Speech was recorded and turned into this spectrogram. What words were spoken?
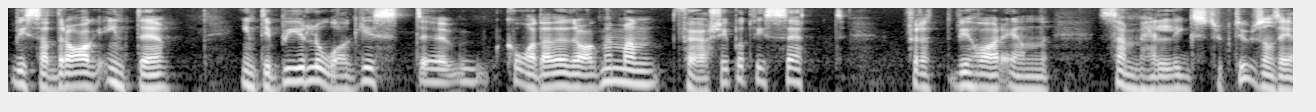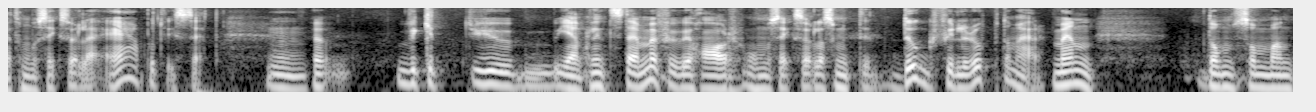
vissa drag, inte, inte biologiskt eh, kodade drag, men man för sig på ett visst sätt för att vi har en samhällelig struktur som säger att homosexuella är på ett visst sätt. Mm. Eh, Vilket ju egentligen inte stämmer för vi har homosexuella som inte dugg fyller upp de här. Men de som man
